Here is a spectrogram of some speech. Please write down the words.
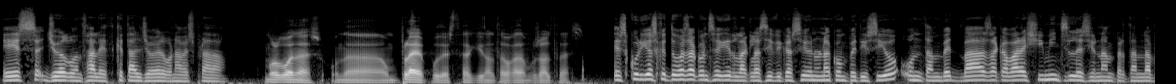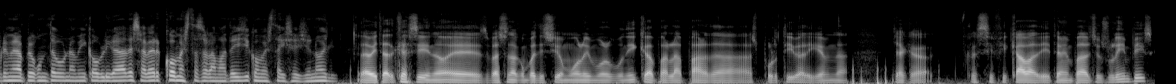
és Joel González. Què tal, Joel? Bona vesprada. Molt bones, Una, un plaer poder estar aquí una altra vegada amb vosaltres. És curiós que tu vas aconseguir la classificació en una competició on també et vas acabar així mig lesionant. Per tant, la primera pregunta una mica obligada de saber com estàs ara mateix i com està aquest genoll. La veritat que sí, no? És, va ser una competició molt i molt bonica per la part de, esportiva, diguem-ne, ja que classificava directament per als Jocs Olímpics,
